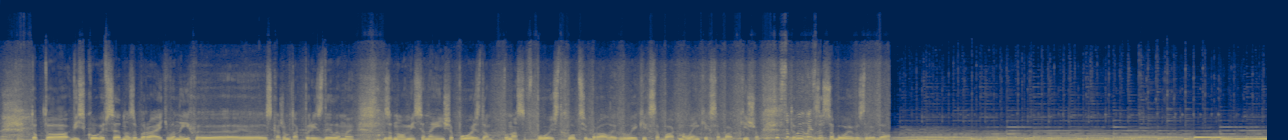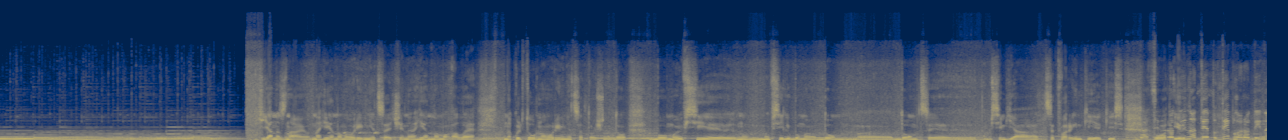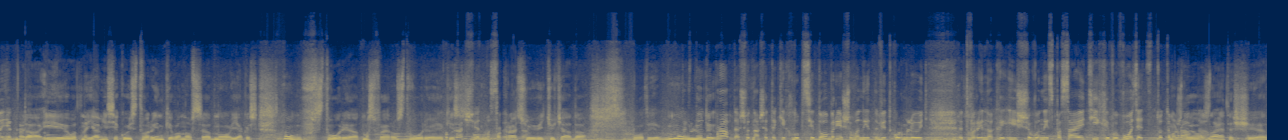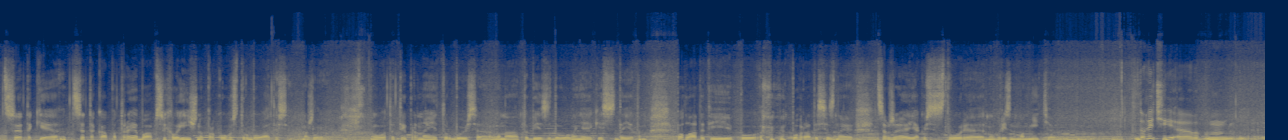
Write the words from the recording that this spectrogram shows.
Тобто військові все одно забирають, вони їх, е, скажімо так, переїздили ми з одного місця на інше поїздом. У нас в поїзд хлопці брали великих собак, маленьких собак, кішок. За собою везли? За собою везли, так. Да. Я не знаю, на генному рівні це чи на генному, але на культурному рівні це точно. Бо ми всі, ну, ми всі любимо дом. Е, Дом це там, сім'я, це тваринки якісь. Да, це От, родина, теп, тепла родина, як кажуть. Да, і от наявність якоїсь тваринки, воно все одно якось ну, створює атмосферу, створює якісь Покращує покращує відчуття. Да. От, і, ну, Так, люди... ну, правда, що наші такі хлопці добрі, що вони відкормлюють тваринок і що вони спасають їх і вивозять. То, то Можливо, правда. знаєте, ще це таке, це така потреба психологічно про когось турбуватися. Можливо. От, а ти про неї турбуєшся, вона тобі задоволення якесь дає там погладити її, по, погратися з нею. Це вже якось створює ну, різноманіття. До речі, е,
